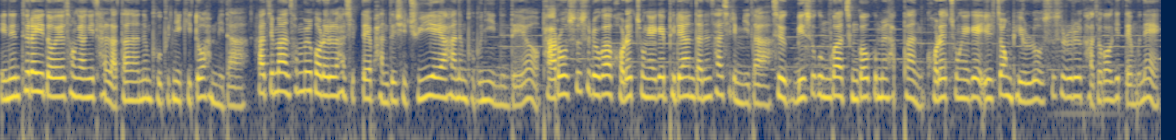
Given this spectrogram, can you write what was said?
이는 trader의 성향이 잘 나타나는 부분이기도 합니다. 하지만 선물 거래를 하실 때 반드시 주의해야 하는 부분이 있는데요. 바로 수수료가 거래총액에 비례한다는 사실입니다. 즉 미수금과 증거금을 합 합한 거래총액의 일정 비율로 수수료를 가져가기 때문에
